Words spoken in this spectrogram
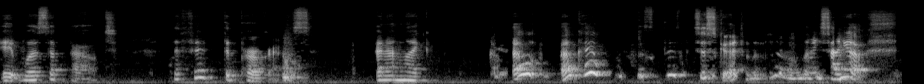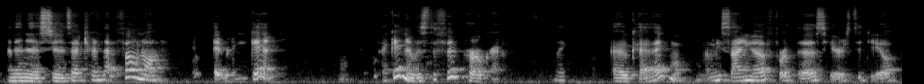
it was about the food, the programs. And I'm like, oh, okay, this, this is good. Let me sign you up. And then as soon as I turned that phone off, it rang again. Again, it was the food program. Like, okay, well, let me sign you up for this. Here's the deal.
